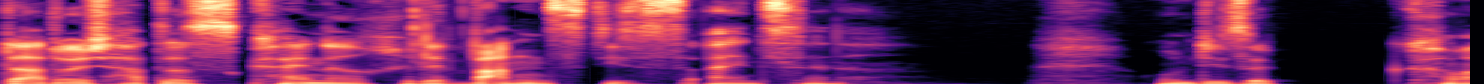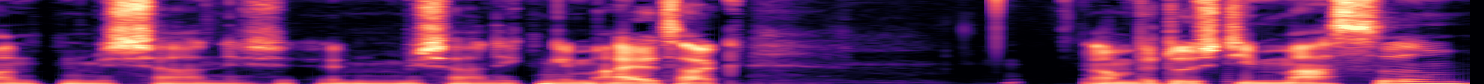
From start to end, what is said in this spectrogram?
dadurch hat es keine Relevanz, dieses Einzelne. Und diese Quantenmechaniken. Im Alltag haben wir durch die Masse,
